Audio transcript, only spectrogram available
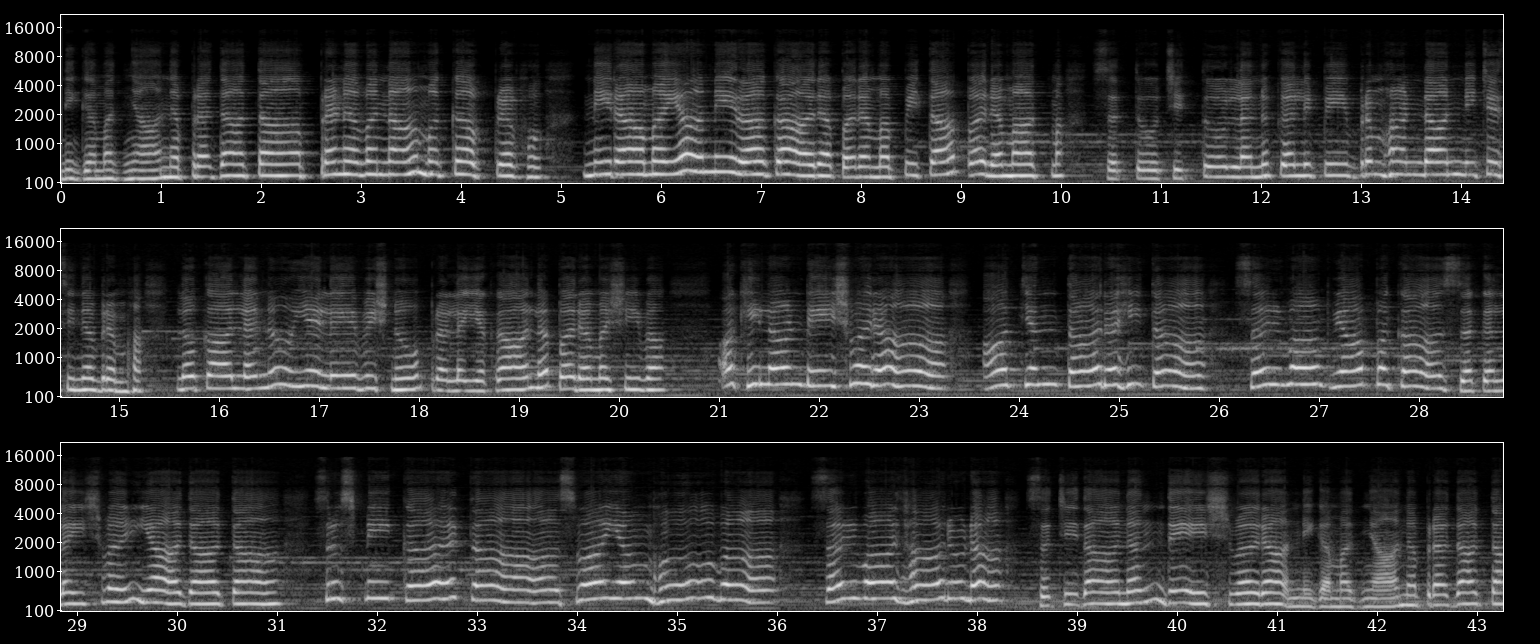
निगमज्ञानप्रदाता प्रणवनामक प्रभो निरामय నిరాకార పరమపిత పరమాత్మ సత్తు చిత్తులను కలిపి బ్రహ్మాండాన్ని చేసిన బ్రహ్మ లోకాలను ఎలే విష్ణు ప్రళయకాల పరమశివ అఖిలాండేశ్వర ఆద్యంతరహిత सर्वव्यापका सकलैश्वर्यादाता सृष्टिकर्ता स्वयं सर्वाधारुणा सचिदानन्देश्वरा निगमज्ञानप्रदाता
